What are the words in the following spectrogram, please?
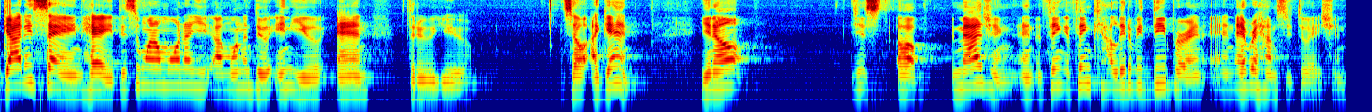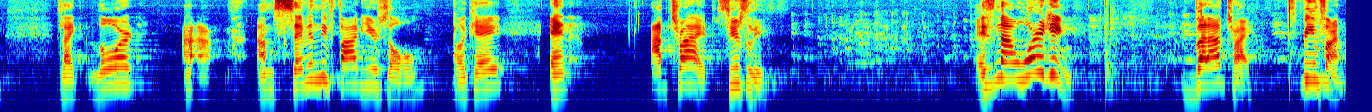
God is saying, hey, this is what I want to I want to do in you and through you. So again, you know, just uh, imagine and think, think a little bit deeper in, in Abraham's situation. Like, Lord, I, I'm 75 years old, okay? And I've tried, seriously. It's not working, but I'll try. It's been fun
